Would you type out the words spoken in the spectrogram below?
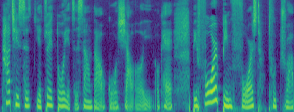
他其实也最多也只上到国小而已，OK，before、okay? being forced to drop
